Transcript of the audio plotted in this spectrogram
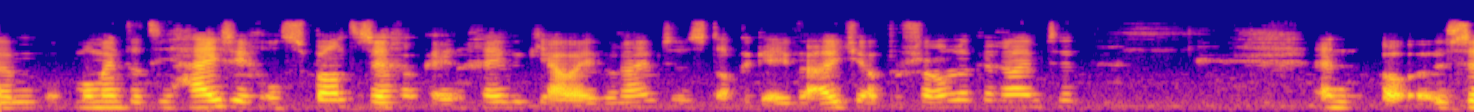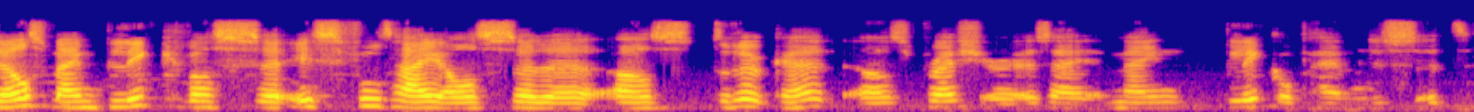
um, op het moment dat hij zich ontspant te zeggen: Oké, dan geef ik jou even ruimte. Dan stap ik even uit jouw persoonlijke ruimte. En oh, zelfs mijn blik was, uh, is, voelt hij als, uh, als druk, hè? als pressure. Zij, mijn blik op hem. Dus het,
